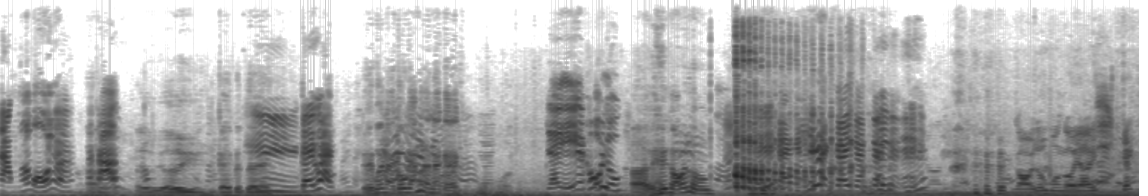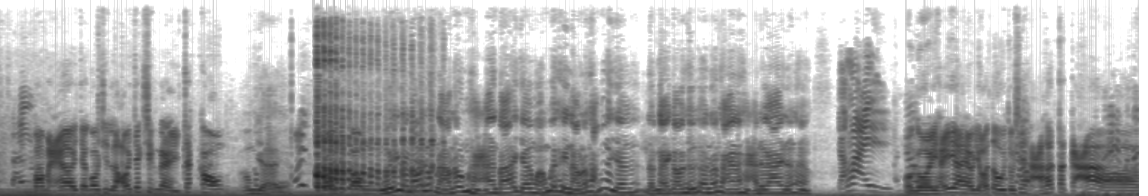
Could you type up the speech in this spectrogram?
đồng ở mũi à Nó thở ừ ơi kẹt tế này Cây quá. Kẹt bữa nay cố gắng lên nha kẹt Vậy ỉa cái khối luôn. Ờ hí khói luôn. Ỉa càng ỉa càng cây càng cây ỉa Rồi luôn mọi người ơi. Chắc ba mẹ ơi cho con xin lỗi chắc xưng này chắc con không về. Con chắc con quý nó nói lúc nào nó cũng hạ người ta hết trơn mà không có khi nào nó thắng hết trơn á. lần này coi thử coi nó tha- nó hạ được ai nữa nè. Chẳng này Mọi người hãy à, theo dõi tôi tôi sẽ hạ hết tất cả à,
